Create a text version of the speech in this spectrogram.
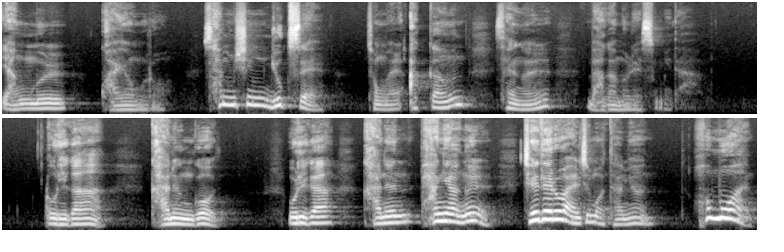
약물 과용으로 36세 정말 아까운 생을 마감을 했습니다. 우리가 가는 곳, 우리가 가는 방향을 제대로 알지 못하면 허무한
